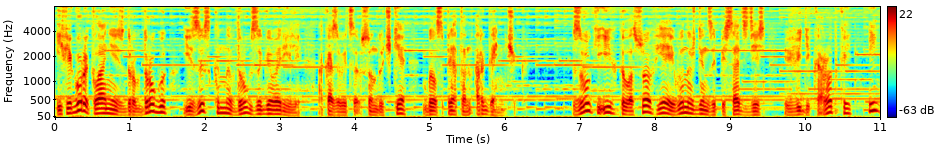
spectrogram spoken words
И фигуры, кланяясь друг другу, изысканно вдруг заговорили. Оказывается, в сундучке был спрятан органчик. Звуки их голосов я и вынужден записать здесь в виде короткой и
